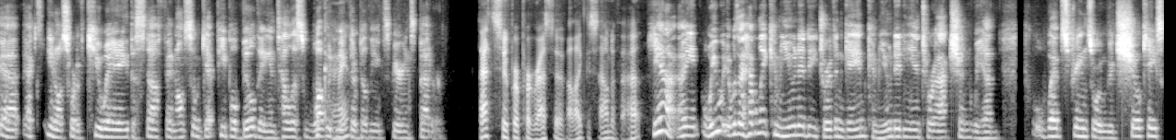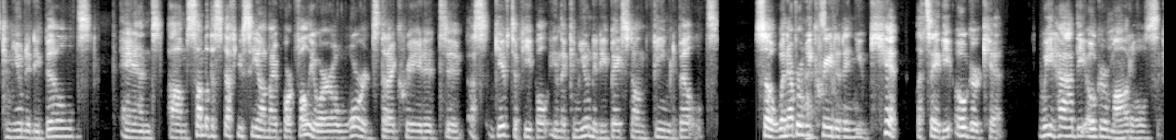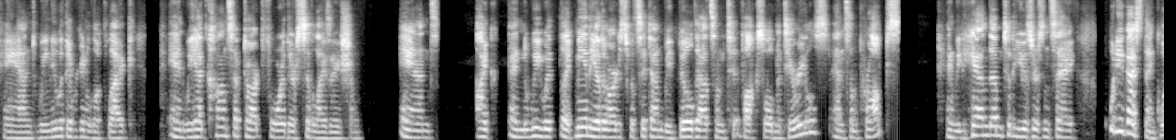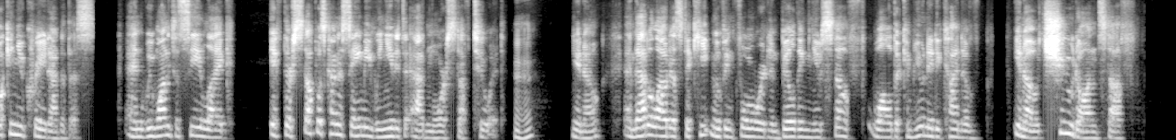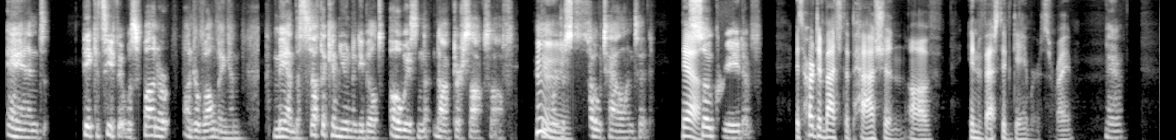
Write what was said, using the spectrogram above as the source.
uh, ex, you know sort of qa the stuff and also get people building and tell us what would make their building experience better. That's super progressive. I like the sound of that. yeah i mean we it was a heavily community driven game community interaction. We had web streams where we would showcase community builds. And um, some of the stuff you see on my portfolio are awards that i created to uh, give to people in the community based on themed builds. So whenever we That's created a new kit let's say the ogre kit we had the ogre models and we knew what they were going to look like and we had concept art for their civilization and I and we would like me and the other artists would sit down. We'd build out some t- voxel materials and some props, and we'd hand them to the users and say, "What do you guys think? What can you create out of this?" And we wanted to see like if their stuff was kind of samey, we needed to add more stuff to it, hmm you know. And that allowed us to keep moving forward and building new stuff while the community kind of, you know, chewed on stuff, and they could see if it was fun or underwhelming. And man, the stuff the community built always kn- knocked our socks off. They were Hmm. just so talented, Yeah, so creative. it's hard to match the passion of invested gamers, right? Yeah.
